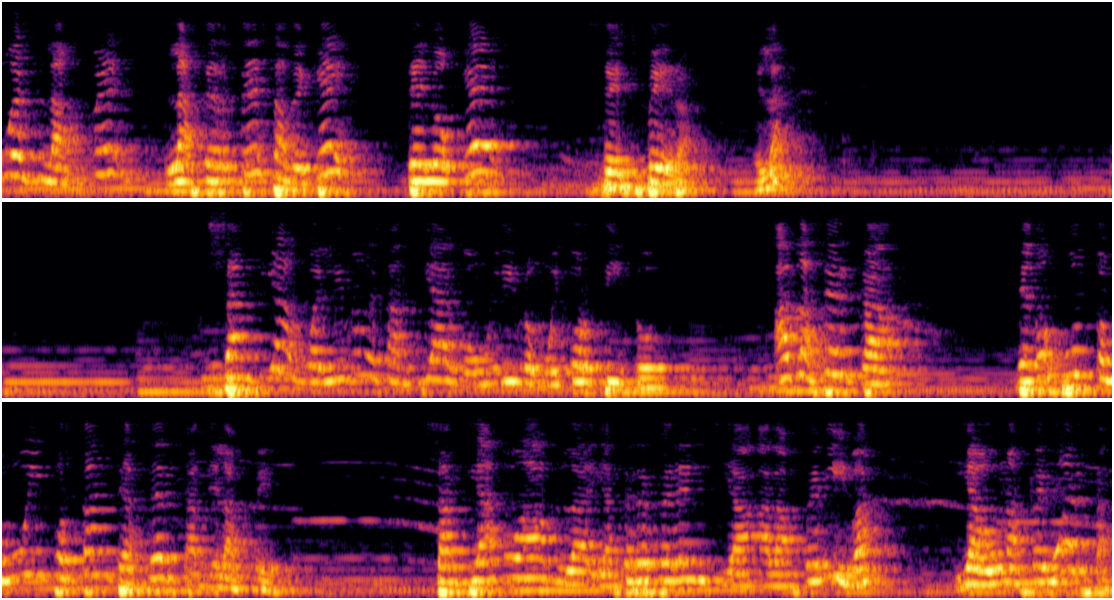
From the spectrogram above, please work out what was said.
pues la fe, la certeza de qué? De lo que se espera. ¿Verdad? Santiago, el libro de Santiago, un libro muy cortito, habla acerca de dos puntos muy importantes acerca de la fe. Santiago habla y hace referencia a la fe viva y a una fe muerta.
